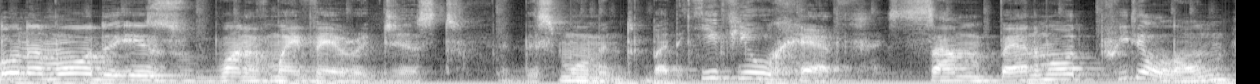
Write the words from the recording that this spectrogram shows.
Luna mod is one of my favorite just at this moment, but if you have some pen mod pretty long,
